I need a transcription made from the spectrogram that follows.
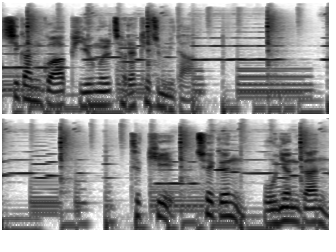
시간과 비용을 절약해 줍니다. 특히 최근 5년간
